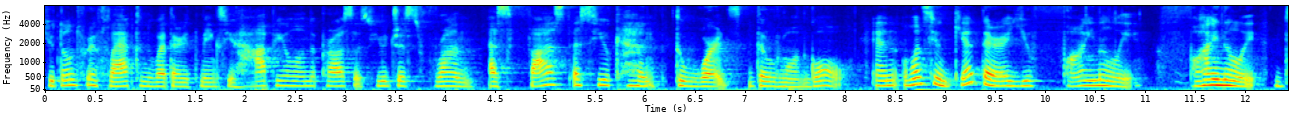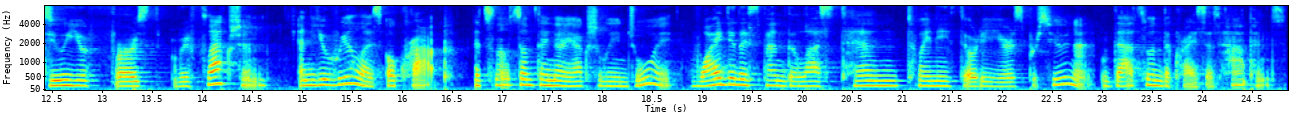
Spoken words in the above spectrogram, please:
You don't reflect on whether it makes you happy along the process. You just run as fast as you can towards the wrong goal. And once you get there, you finally, finally do your first reflection and you realize, oh crap, it's not something I actually enjoy. Why did I spend the last 10, 20, 30 years pursuing it? That's when the crisis happens.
